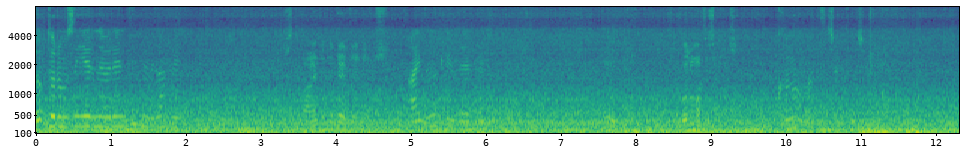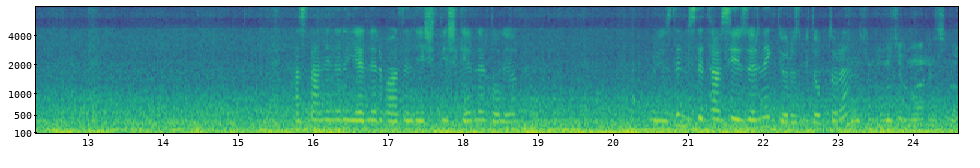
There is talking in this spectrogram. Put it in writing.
Doktorumuzun yerini öğrendin mi? Aydınlık evleniyormuş. Aydınlık evlerde Konum atacaklar. konum mu atacaklar? Hastanelerin yerleri bazen değişik değişik yerlerde oluyor. O yüzden biz de tavsiye üzerine gidiyoruz bir doktora. Bir özel muayenesi var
